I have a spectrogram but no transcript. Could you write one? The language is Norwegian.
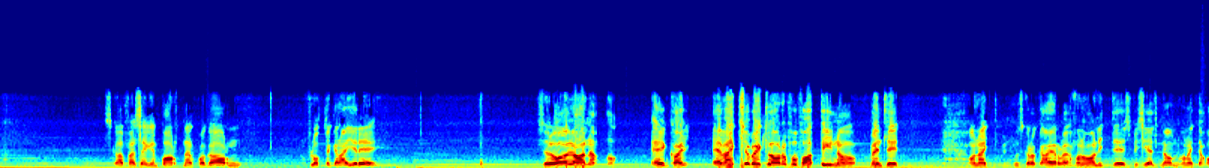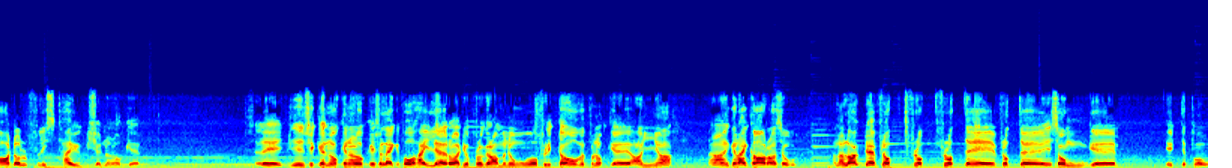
skaffa seg en partner på gården. Flotte greier, det. Så da han jeg, kan, jeg vet ikke om jeg klarer å få fatt i henne. Vent litt. Han heter Nå skal dere høre. Han har litt eh, spesielt navn. Han heter Adolf Listhaug, skjønner dere. Så det, det er sikkert noen av dere som legger på hele radioprogrammet nå og flytter over på noe annet. Men han er en grei kar, altså. Han har lagd flott, flott, flott, flotte, flotte sang eh, ute på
